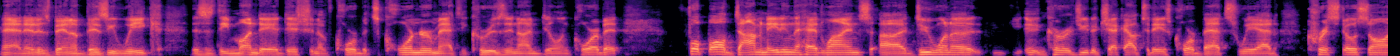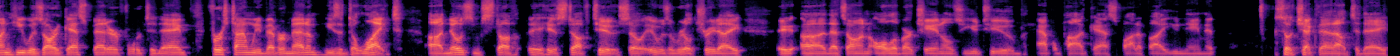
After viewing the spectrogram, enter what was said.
Man, it has been a busy week. This is the Monday edition of Corbett's Corner. Matthew Cruzen. I'm Dylan Corbett. Football dominating the headlines. Uh, do want to encourage you to check out today's core bets. We had Christos on. He was our guest better for today. First time we've ever met him. He's a delight. Uh, knows some stuff, his stuff too. So it was a real treat. I uh, that's on all of our channels: YouTube, Apple Podcast, Spotify, you name it. So check that out today.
